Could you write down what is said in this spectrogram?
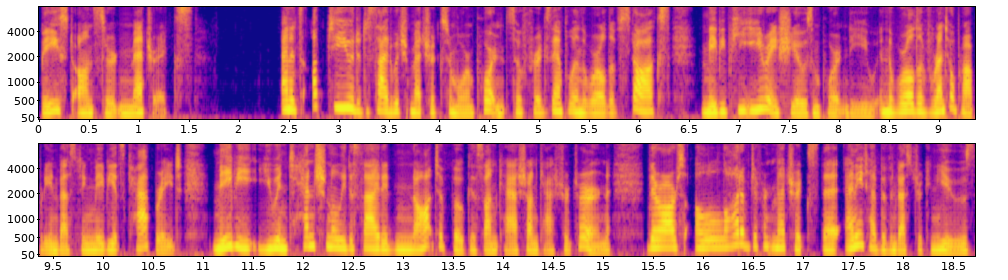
based on certain metrics. And it's up to you to decide which metrics are more important. So, for example, in the world of stocks, maybe PE ratio is important to you. In the world of rental property investing, maybe it's cap rate. Maybe you intentionally decided not to focus on cash on cash return. There are a lot of different metrics that any type of investor can use.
